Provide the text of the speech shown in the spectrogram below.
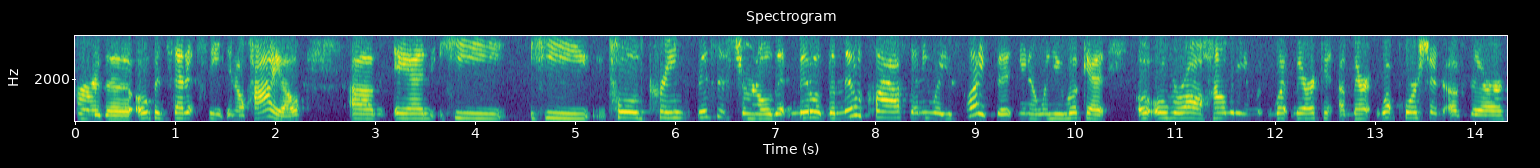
for the open Senate seat in Ohio, um, and he he told Crain's Business Journal that middle the middle class, any way you slice it, you know, when you look at overall how many what American Amer, what portion of their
